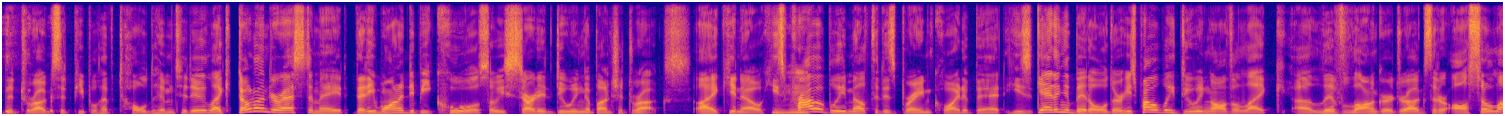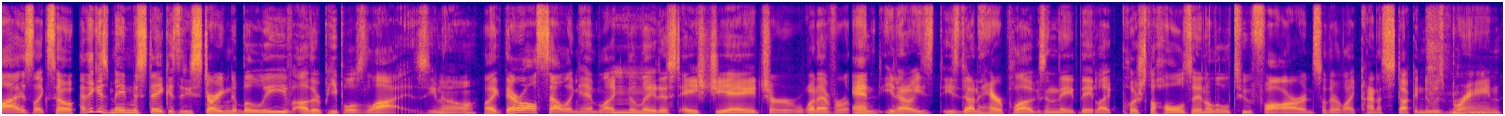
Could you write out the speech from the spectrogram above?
the drugs that people have told him to do. Like, don't underestimate that he wanted to be cool, so he started doing a bunch of drugs. Like, you know, he's mm-hmm. probably melted his brain quite a bit. He's getting a bit older. He's probably doing all the like uh, live longer drugs that are also lies. Like, so I think his main mistake is that he's starting to believe believe other people's lies, you know? Like they're all selling him like mm. the latest HGH or whatever. And you know, he's he's done hair plugs and they they like push the holes in a little too far and so they're like kind of stuck into his brain.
